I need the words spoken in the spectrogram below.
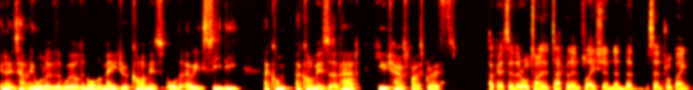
you know, it's happening all over the world in all the major economies, all the OECD econ- economies that have had huge house price growths. Okay, so they're all trying to tackle inflation, and the central bank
